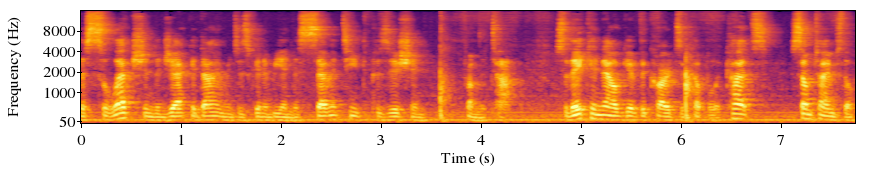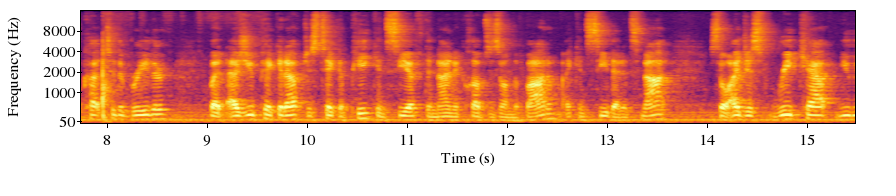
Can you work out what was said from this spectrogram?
the selection, the Jack of Diamonds, is going to be in the 17th position from the top. So they can now give the cards a couple of cuts. Sometimes they'll cut to the breather, but as you pick it up, just take a peek and see if the nine of clubs is on the bottom. I can see that it's not. So I just recap, you,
